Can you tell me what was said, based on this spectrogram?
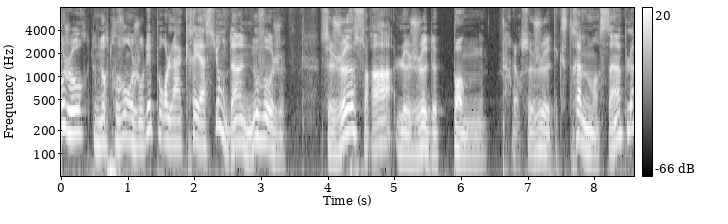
Bonjour, nous nous retrouvons aujourd'hui pour la création d'un nouveau jeu. Ce jeu sera le jeu de Pong. Alors ce jeu est extrêmement simple,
